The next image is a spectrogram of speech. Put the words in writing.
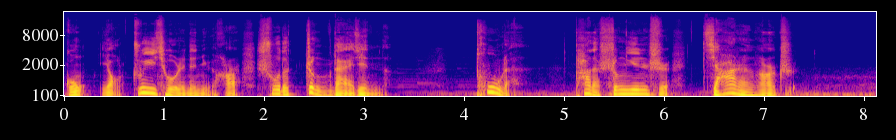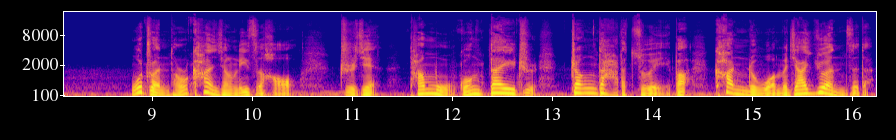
攻，要追求人家女孩，说的正带劲呢。突然，他的声音是戛然而止。我转头看向李子豪，只见他目光呆滞，张大的嘴巴看着我们家院子的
